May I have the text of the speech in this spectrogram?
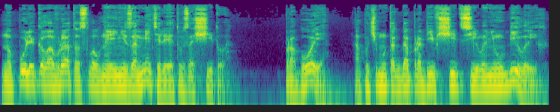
Но пули Калаврата словно и не заметили эту защиту. Пробои? А почему тогда, пробив щит, сила не убила их?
